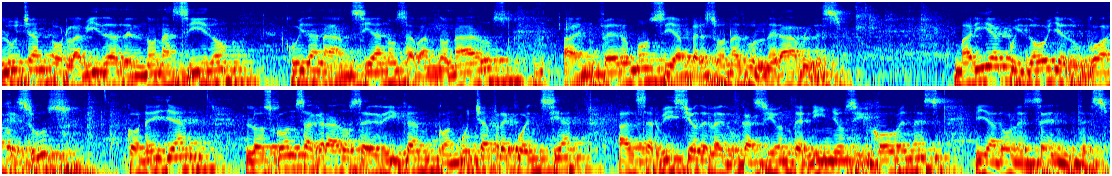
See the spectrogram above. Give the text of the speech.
luchan por la vida del no nacido, cuidan a ancianos abandonados, a enfermos y a personas vulnerables. María cuidó y educó a Jesús. Con ella, los consagrados se dedican con mucha frecuencia al servicio de la educación de niños y jóvenes y adolescentes.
